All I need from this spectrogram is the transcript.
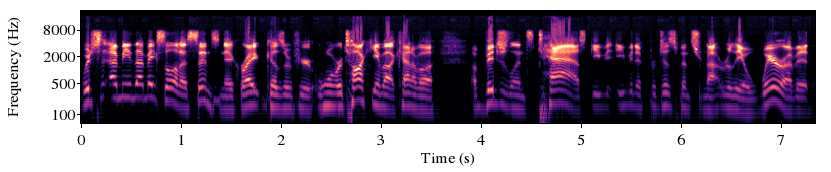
Which I mean that makes a lot of sense, Nick, right? Because if you're when we're talking about kind of a, a vigilance task, even even if participants are not really aware of it,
